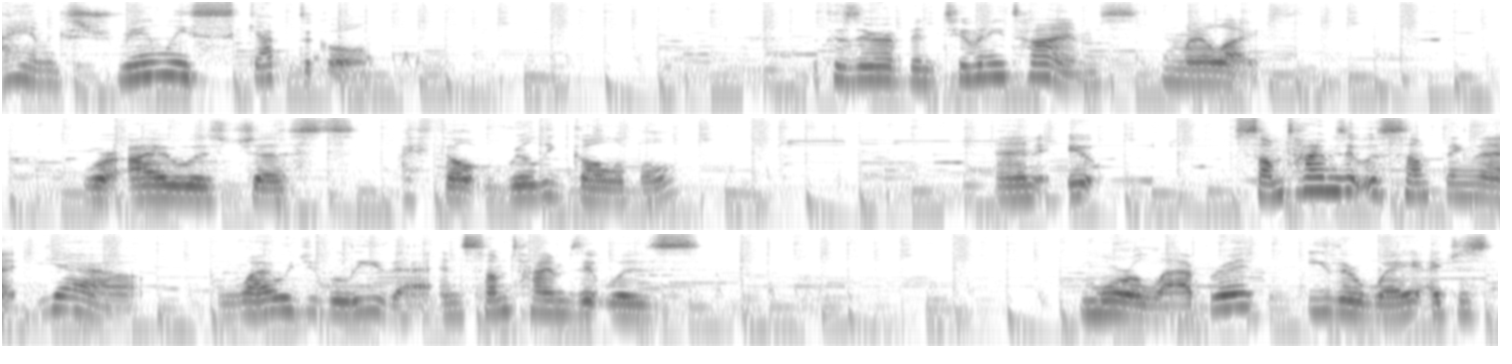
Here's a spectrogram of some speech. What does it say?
I am extremely skeptical. Because there have been too many times in my life where I was just, I felt really gullible. And it, sometimes it was something that, yeah, why would you believe that? And sometimes it was more elaborate. Either way, I just,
